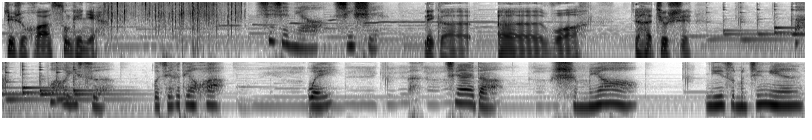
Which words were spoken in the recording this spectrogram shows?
这束花送给你。谢谢你啊，心事。那个，呃，我，呃，就是。意思，我接个电话。喂，亲爱的，什么呀？你怎么今年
